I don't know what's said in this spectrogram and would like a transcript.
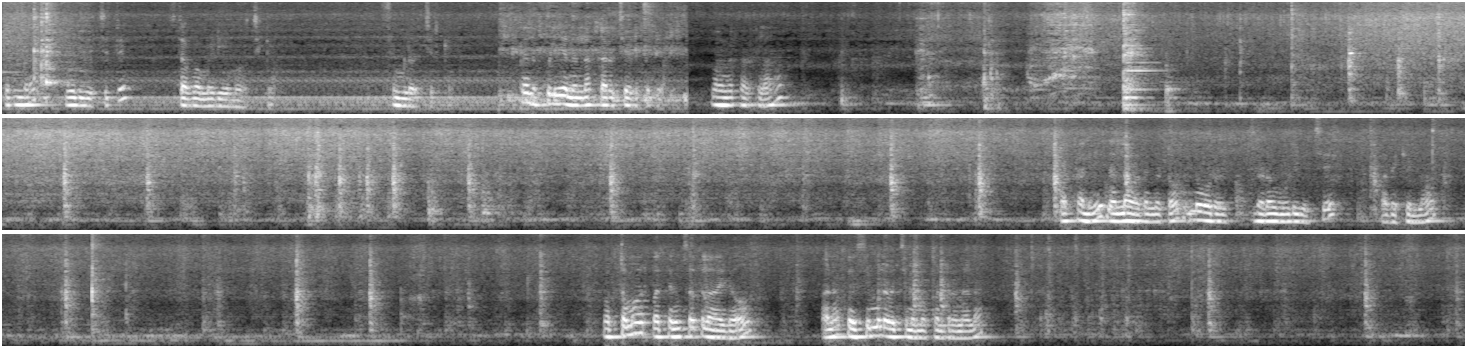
திரும்ப மூடி வச்சுட்டு ஸ்டவ்வை மீடியமாக வச்சுக்கலாம். சிம்மில் வச்சுருக்கேன். இப்போ அந்த புளியை நல்லா கரைச்சி எடுத்துக்கலாம். வாங்க பார்க்கலாம். தக்காளி நல்லா வதங்கட்டும். இன்னும் ஒரு தடவை மூடி வச்சு வதக்கிடலாம். மொத்தமாக ஒரு பத்து நிமிஷத்தில் ஆகிடும் ஆனால் கொஞ்சம் சிம்மில் வச்சு நம்ம பண்ணுறதுனால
